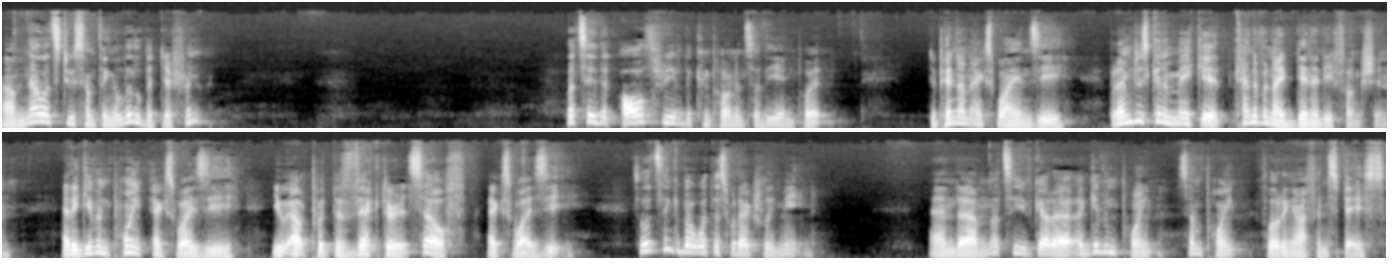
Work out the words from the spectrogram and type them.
Um, now let's do something a little bit different. Let's say that all three of the components of the input depend on x, y, and z, but I'm just going to make it kind of an identity function. At a given point x, y, z, you output the vector itself, x, y, z. So let's think about what this would actually mean. And um, let's say you've got a, a given point, some point floating off in space.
